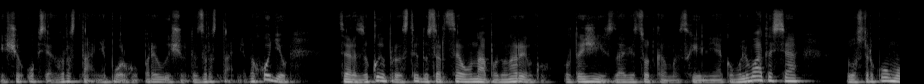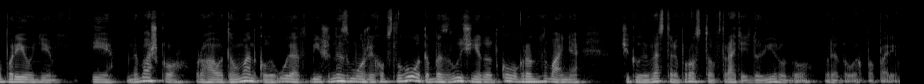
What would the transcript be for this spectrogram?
Якщо обсяг зростання боргу перевищувати зростання доходів, це ризикує привести до серцевого нападу на ринку. Платежі за відсотками схильні акумулюватися в довгостроковому періоді, і неважко прогавити момент, коли уряд більше не зможе їх обслуговувати без залучення додаткового кредитування чи коли інвестори просто втратять довіру до урядових паперів.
